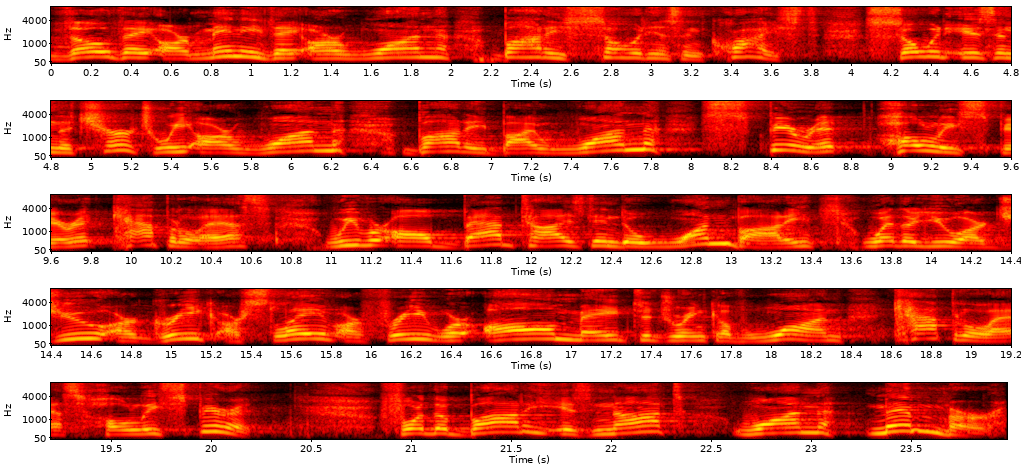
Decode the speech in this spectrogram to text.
though they are many, they are one body. So it is in Christ. So it is in the church. We are one body by one Spirit, Holy Spirit, capital S. We were all baptized into one body, whether you are Jew or Greek or slave or free, we're all made to drink of one, capital S, Holy Spirit. For the body is not one member.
